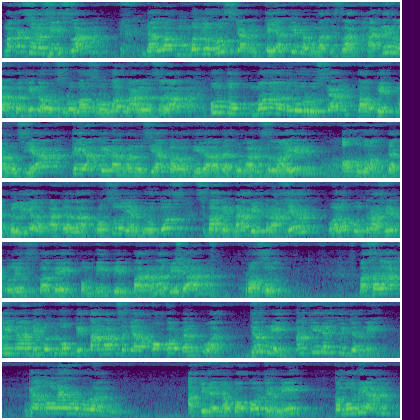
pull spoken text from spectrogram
Maka solusi Islam dalam meluruskan keyakinan umat Islam hadirlah baginda Rasulullah Shallallahu Alaihi Wasallam untuk meluruskan tauhid manusia, keyakinan manusia bahwa tidak ada Tuhan selain Allah dan beliau adalah Rasul yang diutus sebagai Nabi terakhir, walaupun terakhir beliau sebagai pemimpin para Nabi dan Rasul. Masalah akidah dibentuk, ditanam secara kokoh dan kuat. Jernih, akidah itu jernih. Nggak boleh ragu-ragu. Akidahnya kokoh, jernih. Kemudian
